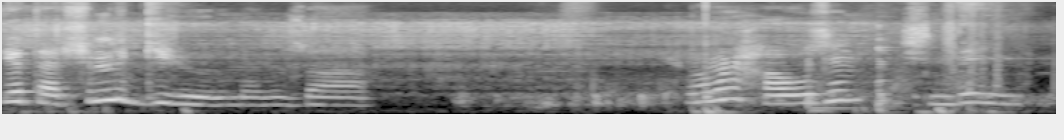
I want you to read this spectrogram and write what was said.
Yeter şimdi giriyorum havuza. Şu havuzun içindeyim.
